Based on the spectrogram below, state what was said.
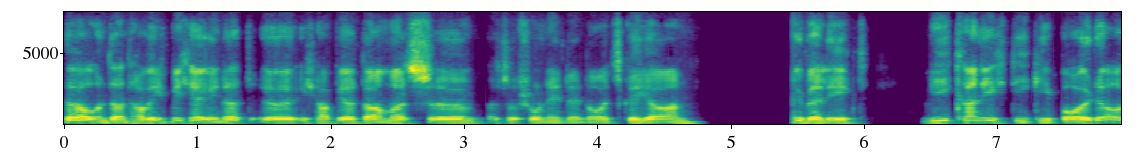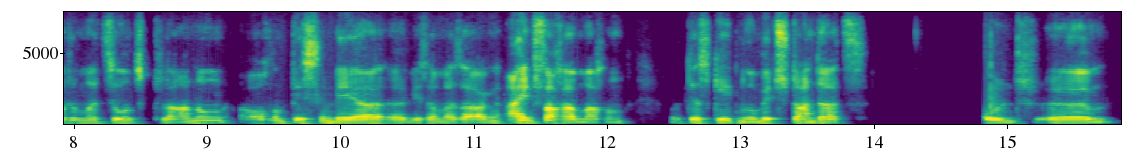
Ja, und dann habe ich mich erinnert, äh, ich habe ja damals, äh, also schon in den 90er Jahren, überlegt, wie kann ich die Gebäudeautomationsplanung auch ein bisschen mehr, äh, wie soll man sagen, einfacher machen. Und das geht nur mit Standards. Und ähm,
